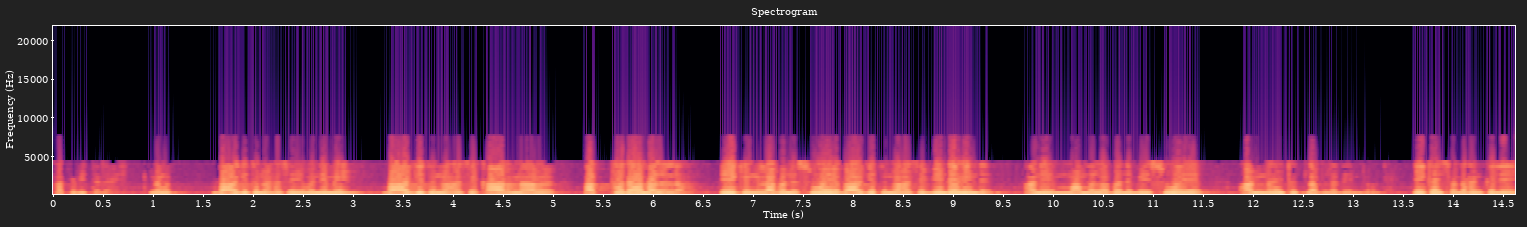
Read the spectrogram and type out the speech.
අපි විතරයි. නමුත් භාග්‍යතුන් වහන්සේ එහෙම නෙමෙයි. භාග්‍යතුන් වහන්සේ කාරණාව අත්හදා බලලා ඒකෙන් ලබන සුවය භාග්‍යතුන් වහන්සේ විඳ විඳ අනේ මම ලබන මේ සුවය අන් අයටත් ලබලා දෙන්න ඕනේ. ඒකයි සඳහන් කළේ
